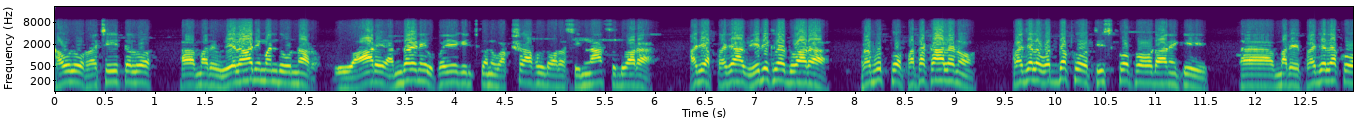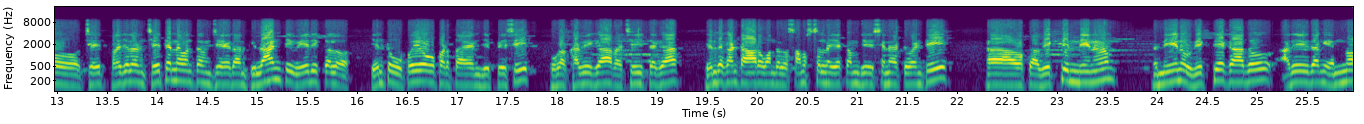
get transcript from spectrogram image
కవులు రచయితలు మరి వేలాది మంది ఉన్నారు. వారి అందరినీ ఉపయోగించుకొని వర్క్షాపుల ద్వారా సిగ్నార్స్ ద్వారా అదే ప్రజా వేదికల ద్వారా ప్రభుత్వ పథకాలను ప్రజల వద్దకు తీసుకుపోవడానికి మరి ప్రజలకు చై- ప్రజలను చైతన్యవంతం చేయడానికి ఇలాంటి వేదికలు ఎంతో ఉపయోగపడతాయని చెప్పేసి ఒక కవిగా రచయితగా ఎందుకంటే ఆరు వందల సంస్థలను ఏకం చేసినటువంటి ఒక వ్యక్తిని నేను నేను వ్యక్తే కాదు అదేవిధంగా ఎన్నో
